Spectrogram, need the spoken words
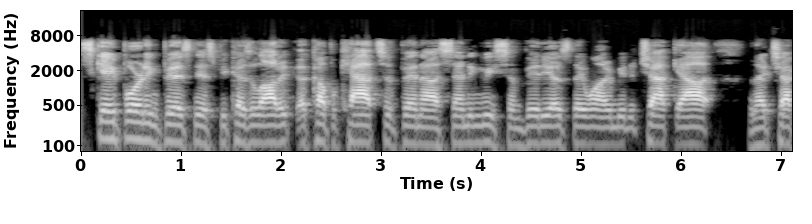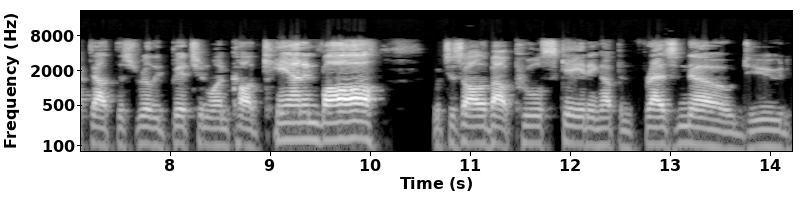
skateboarding business because a lot of a couple cats have been uh, sending me some videos they wanted me to check out, and I checked out this really bitchin' one called Cannonball, which is all about pool skating up in Fresno, dude.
